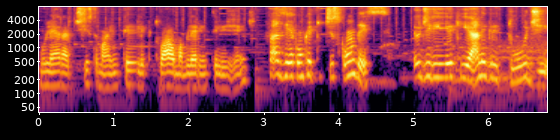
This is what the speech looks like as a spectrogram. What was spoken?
mulher artista, uma intelectual, uma mulher inteligente, fazia com que tu te escondesse eu diria que a negritude,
